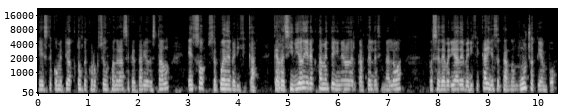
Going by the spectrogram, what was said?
este, cometió actos de corrupción cuando era secretario de Estado, eso se puede verificar que recibió directamente dinero del cartel de Sinaloa, pues se debería de verificar y ese tardó mucho tiempo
